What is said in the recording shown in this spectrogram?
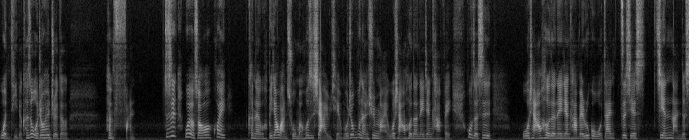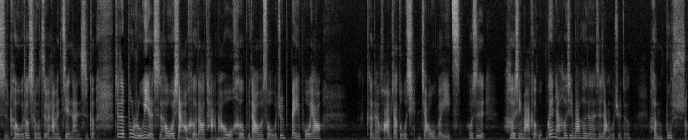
问题的，可是我就会觉得很烦，就是我有时候会可能比较晚出门，或是下雨天，我就不能去买我想要喝的那间咖啡，或者是我想要喝的那间咖啡。如果我在这些艰难的时刻，我都称之为他们艰难时刻，就是不如意的时候，我想要喝到它，然后我喝不到的时候，我就被迫要可能花比较多钱叫 Uber Eats，或是喝星巴克。我跟你讲，喝星巴克真的是让我觉得很不爽。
